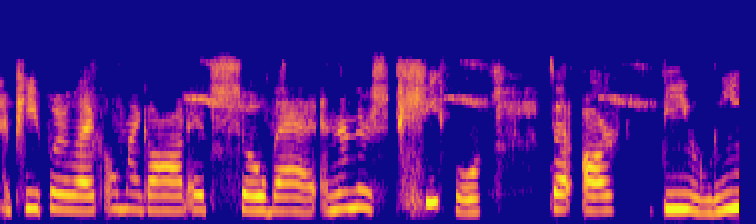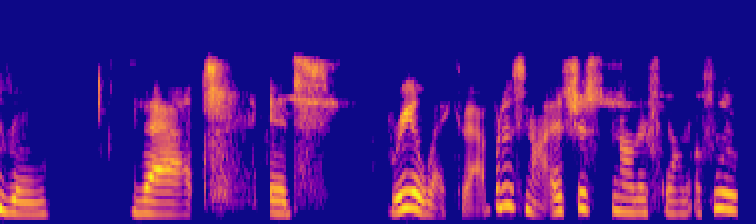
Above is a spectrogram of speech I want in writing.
And people are like, oh my god, it's so bad. And then there's people that are believing that it's real like that, but it's not. It's just another form of flu.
